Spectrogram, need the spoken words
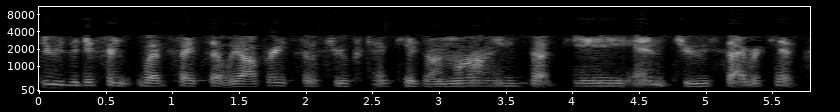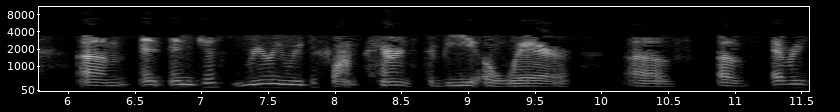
through the different websites that we operate, so through protectkidsonline.ca and through CyberTip. Um, and, and just really, we just want parents to be aware of of every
